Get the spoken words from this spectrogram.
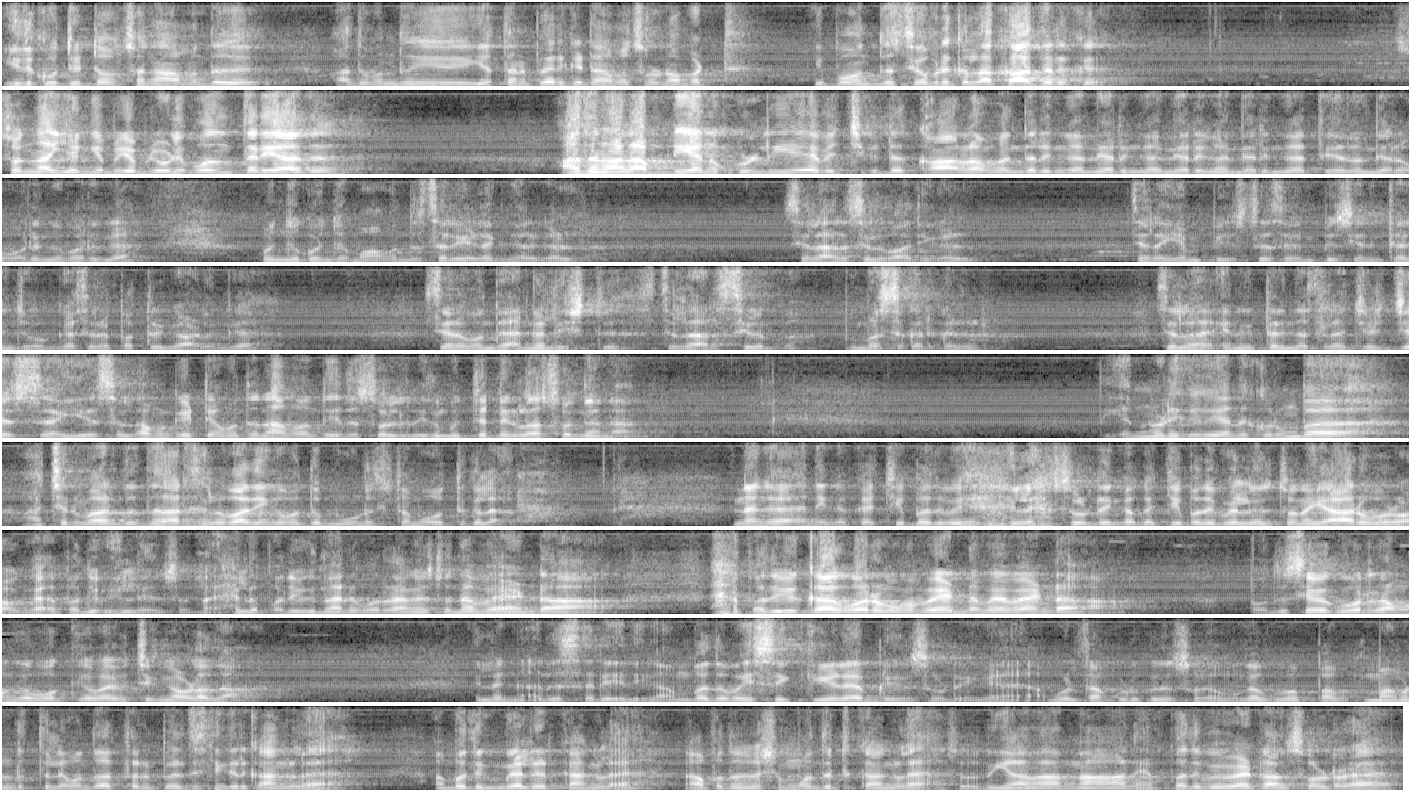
இதுக்கு திட்டம் சொன்னால் வந்து அது வந்து எத்தனை பேர்கிட்ட நம்ம சொல்லணும் பட் இப்போ வந்து செவருக்கெல்லாம் காது இருக்கு. சொன்னால் எங்கே எப்படி எப்படி ஒளி போகுதுன்னு தெரியாது. அதனால் அப்படி எனக்குள்ளேயே வச்சுக்கிட்டு காலம் நெருங்க நெருங்க நெருங்க நெருங்க தேர்தல் நேரம் வருங்க வருங்க. கொஞ்சம் கொஞ்சமாக வந்து சில இளைஞர்கள் சில அரசியல்வாதிகள் சில எம்பிஸ்ட்டு சில எம்பிஸ் எனக்கு தெரிஞ்சவங்க சில பத்திரிகை ஆளுங்க சில வந்து அனலிஸ்ட்டு சில அரசியல் விமர்சகர்கள் சில எனக்கு தெரிஞ்ச சில ஜட்ஜஸ் ஐஏஎஸ் எல்லாம் அவங்ககிட்ட வந்து நான் வந்து இதை சொல்லி இது முத்திட்டங்களாக சொன்னேன் நான். என்னுடைய எனக்கு ரொம்ப ஆச்சரியமாக இருந்தது. அரசியல்வாதிங்க வந்து மூணு திட்டமும் ஒத்துக்கலை. என்னங்க நீங்கள் கட்சி பதவி இல்லைன்னு சொல்கிறீங்க கட்சி பதவி இல்லைன்னு சொன்னால் யார் வருவாங்க? பதவி இல்லைன்னு சொன்னேன் இல்லை பதவிக்கு தானே வர்றாங்க சொன்னால் வேண்டாம். பதவிக்காக வரவங்க வேண்டவே வேண்டாம். பொது சேவைக்கு வர்றவங்க ஓகே வச்சுங்க அவ்வளோதான் இல்லைங்க அது சரி. நீங்கள் ஐம்பது வயசு கீழே அப்படின்னு சொல்கிறீங்க அவங்களுக்கு தான் கொடுக்குதுன்னு சொல்லி உங்கள் மண்டலத்தில் வந்து அத்தனை பேர் நீங்கள் இருக்காங்களே? ஐம்பதுக்கு மேலே இருக்காங்களே? நாற்பத்தஞ்சு வருஷமும் வந்துட்டு இருக்காங்களே? ஸோ நான் நானே பதவி வேண்டாம் சொல்கிறேன்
